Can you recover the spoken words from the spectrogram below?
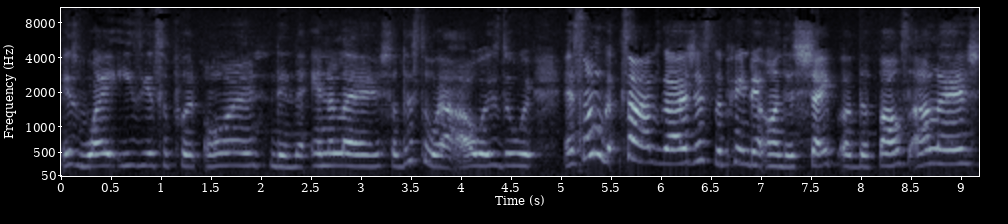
It's way easier to put on than the inner lash so this is the way i always do it. And sometimes guys just depending on the shape of the false eyelash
